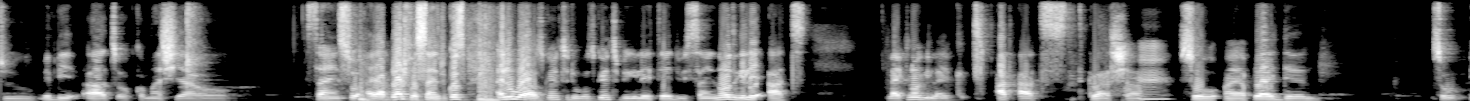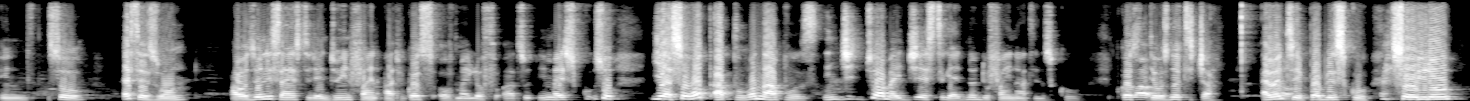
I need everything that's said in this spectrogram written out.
to, maybe art or commercial or science. So I applied for science because I knew what I was going to do was going to be related with science, not really art. Like not really like art arts class. sha. So I applied then. So in so SS1, I was the only science student doing fine art because of my love for art. So in my school, so yeah. So what happened? What happened was in G, throughout my GS3, I did not do fine art in school because Wow. there was no teacher. I went to a public school, so you know,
